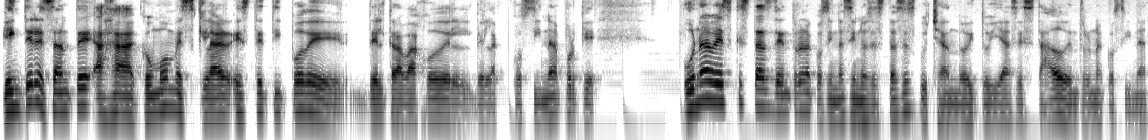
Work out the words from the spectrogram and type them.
Qué interesante, ajá, cómo mezclar este tipo de, del trabajo de la cocina, porque una vez que estás dentro de una cocina, si nos estás escuchando y tú ya has estado dentro de una cocina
